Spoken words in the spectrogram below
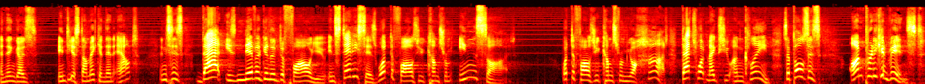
and then goes into your stomach and then out. And he says, That is never going to defile you. Instead, he says, What defiles you comes from inside. What defiles you comes from your heart. That's what makes you unclean. So Paul says, I'm pretty convinced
